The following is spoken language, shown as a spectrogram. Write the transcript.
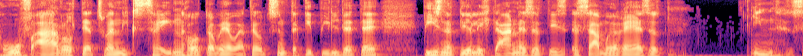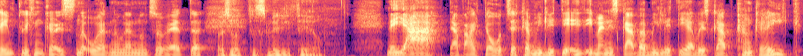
Hofadel, der zwar nichts zu reden hat, aber er war trotzdem der Gebildete, bis natürlich dann, also die Samurai, also in sämtlichen Größenordnungen und so weiter. Also das Militär. Naja, da, da hat es ja kein Militär, ich meine, es gab ein Militär, aber es gab keinen Krieg.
